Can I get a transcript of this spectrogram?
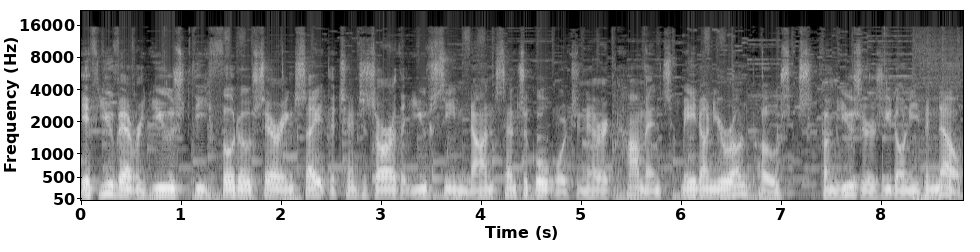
If you've ever used the photo sharing site, the chances are that you've seen nonsensical or generic comments made on your own posts from users you don't even know.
